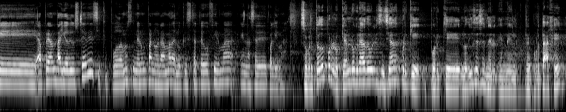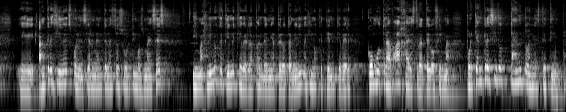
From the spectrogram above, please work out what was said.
que aprenda yo de ustedes y que podamos tener un panorama de lo que es Estateo Firma en la sede de Colima. Sobre todo por lo que han logrado, licenciada, porque, porque lo dices en el, en el reportaje, eh, han crecido exponencialmente en estos últimos meses. Imagino que tiene que ver la pandemia, pero también imagino que tiene que ver cómo trabaja Estratego Firma. ¿Por qué han crecido tanto en este tiempo?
